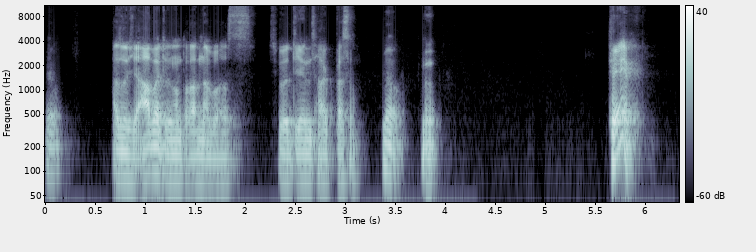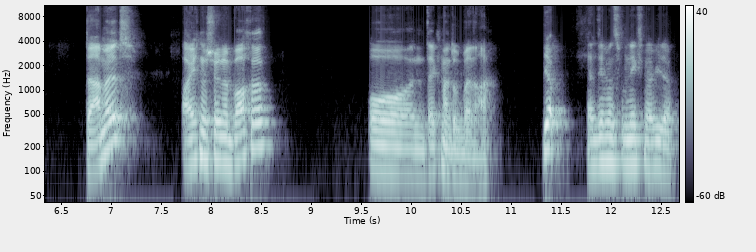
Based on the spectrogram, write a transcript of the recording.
ja. Also ich arbeite noch dran, aber es, es wird jeden Tag besser. Ja. ja. Okay. Damit euch eine schöne Woche und denkt mal drüber nach. Ja, dann sehen wir uns beim nächsten Mal wieder.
